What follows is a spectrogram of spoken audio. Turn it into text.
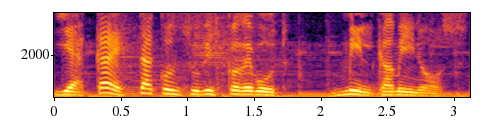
y acá está con su disco debut, Mil Caminos.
